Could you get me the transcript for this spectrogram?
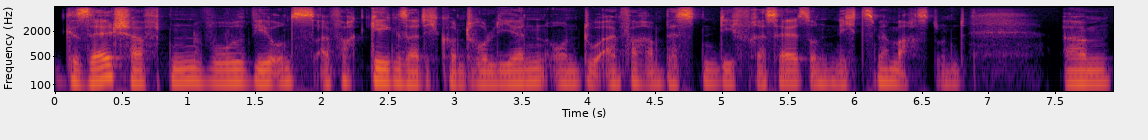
Gesellschaften, wo wir uns einfach gegenseitig kontrollieren und du einfach am besten die Fresse hältst und nichts mehr machst. Und ähm,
